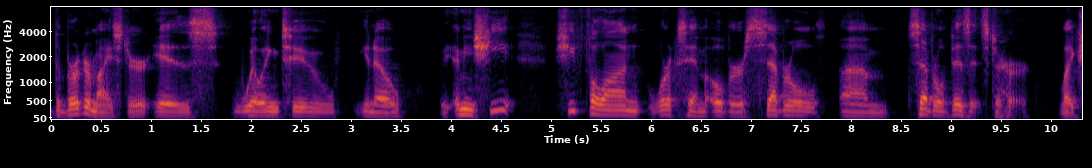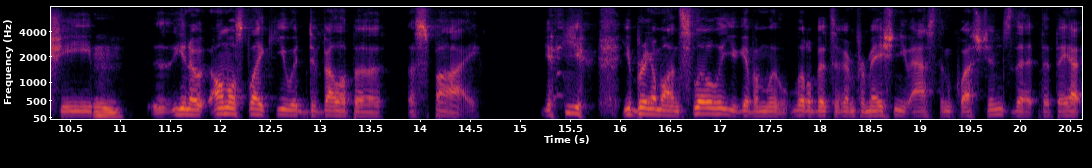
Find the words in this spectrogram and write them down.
the Burgermeister is willing to, you know, I mean, she she full on works him over several um, several visits to her, like she Mm. you know, almost like you would develop a, a spy. You, you bring them on slowly. You give them little, little bits of information. You ask them questions that that they have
